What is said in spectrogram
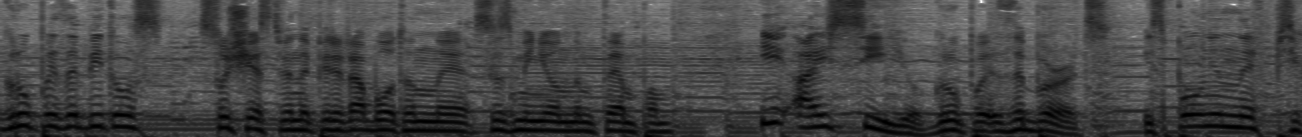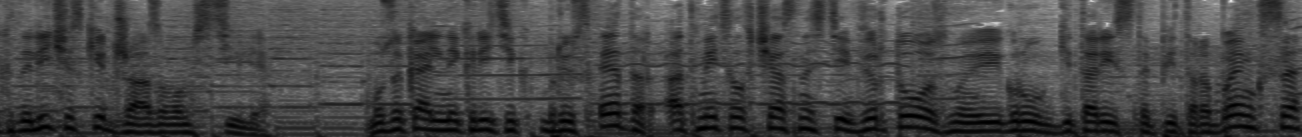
группы The Beatles, существенно переработанная с измененным темпом, и «I See You» группы The Birds, исполненная в психоделически джазовом стиле – Музыкальный критик Брюс Эдер отметил в частности виртуозную игру гитариста Питера Бэнкса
